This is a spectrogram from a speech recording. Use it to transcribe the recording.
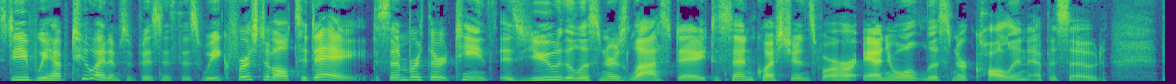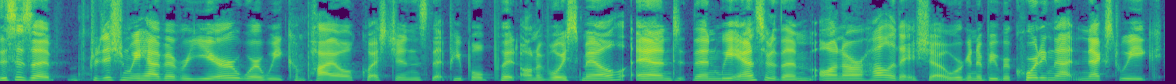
Steve, we have two items of business this week. First of all, today, December 13th, is you, the listener's last day to send questions for our annual listener call in episode. This is a tradition we have every year where we compile questions that people put on a voicemail and then we answer them on our holiday show. We're going to be recording that next week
